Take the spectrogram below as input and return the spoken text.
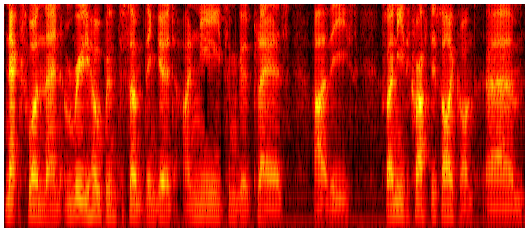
next one then. I'm really hoping for something good. I need some good players out of these. Because I need to craft this icon. Um,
